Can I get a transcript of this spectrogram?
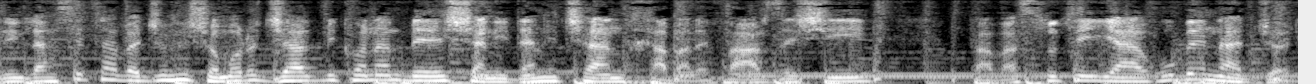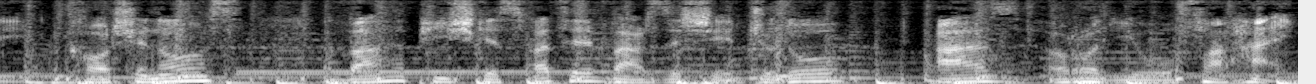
این لحظه توجه شما را جلب می کنم به شنیدن چند خبر ورزشی توسط یعقوب نجاری کارشناس و پیشکسوت ورزش جدو از رادیو فرهنگ.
